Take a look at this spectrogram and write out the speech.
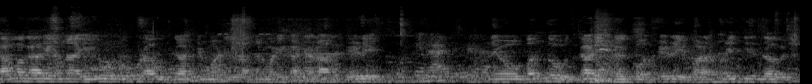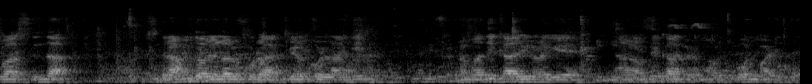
ಕಾಮಗಾರಿಯನ್ನು ಇವರು ಕೂಡ ಉದ್ಘಾಟನೆ ಮಾಡಿ ಅಂಗನವಾಡಿ ಕಟ್ಟಡ ಅಂತ ಹೇಳಿ ನೀವು ಬಂದು ಉದ್ಘಾಟಿಸಬೇಕು ಅಂತ ಹೇಳಿ ಬಹಳ ಪ್ರೀತಿಯಿಂದ, ವಿಶ್ವಾಸದಿಂದ ಗ್ರಾಮದವರೆಲ್ಲರೂ ಕೂಡ ಕೇಳ್ಕೊಳ್ಳಾಗಿ ನಮ್ಮ ಅಧಿಕಾರಿಗಳಿಗೆ ನಾನು ಅಂಬಿಕಾ ಮೇಡಮ್ ಅವ್ರಿಗೆ ಫೋನ್ ಮಾಡಿದ್ದೆ.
